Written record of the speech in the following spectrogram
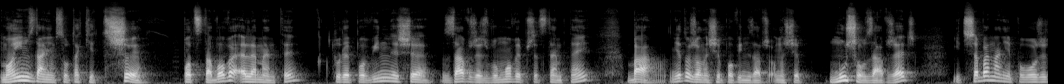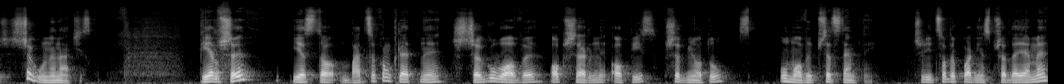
moim zdaniem są takie trzy podstawowe elementy, które powinny się zawrzeć w umowie przedstępnej. Ba, nie to, że one się powinny zawrzeć, one się muszą zawrzeć i trzeba na nie położyć szczególny nacisk. Pierwszy jest to bardzo konkretny, szczegółowy, obszerny opis przedmiotu umowy przedstępnej. Czyli co dokładnie sprzedajemy,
